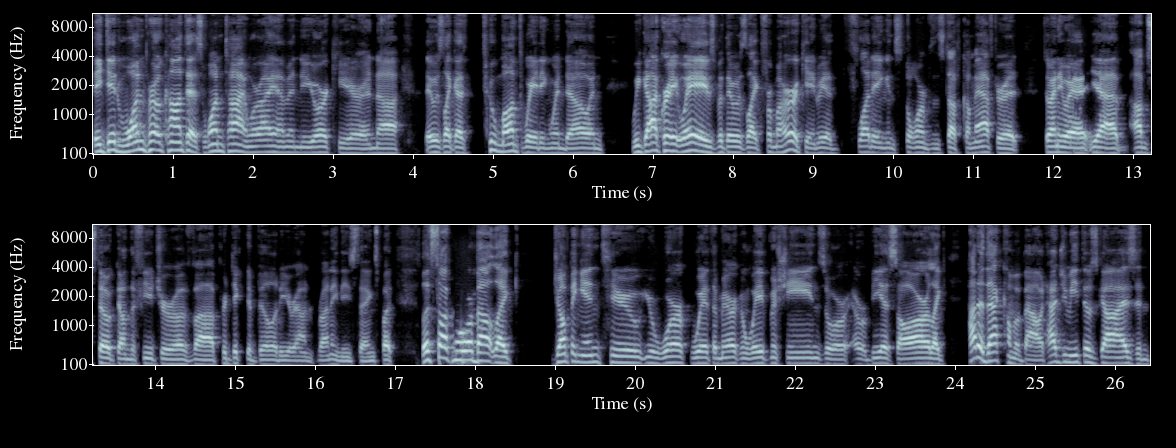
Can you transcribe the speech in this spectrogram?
they did one pro contest one time where I am in New York here, and uh, it was like a two month waiting window. And we got great waves, but there was like from a hurricane, we had flooding and storms and stuff come after it. So anyway, yeah, I'm stoked on the future of uh, predictability around running these things. But let's talk more about like jumping into your work with American Wave Machines or or BSR. Like, how did that come about? How'd you meet those guys, and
